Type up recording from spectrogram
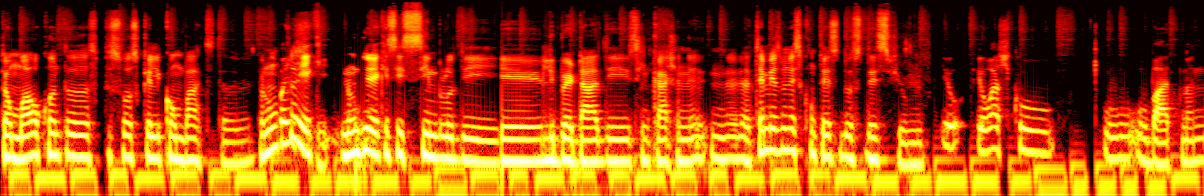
Tão mal quanto as pessoas que ele combate, tá? Eu não, diria que, não diria que esse símbolo de, de liberdade se encaixa ne- ne- até mesmo nesse contexto dos- desse filme. Eu, eu acho que o, o, o Batman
